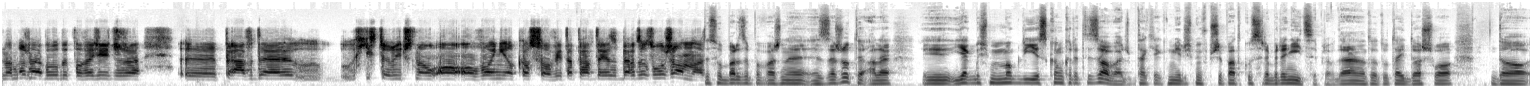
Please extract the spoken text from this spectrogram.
no, można byłoby powiedzieć, że prawdę historyczną o, o wojnie o Kosowie, ta prawda jest bardzo złożona. To są bardzo poważne zarzuty, ale jakbyśmy mogli je skonkretyzować, tak jak mieliśmy w przypadku Srebrenicy, prawda? No to tutaj doszło do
